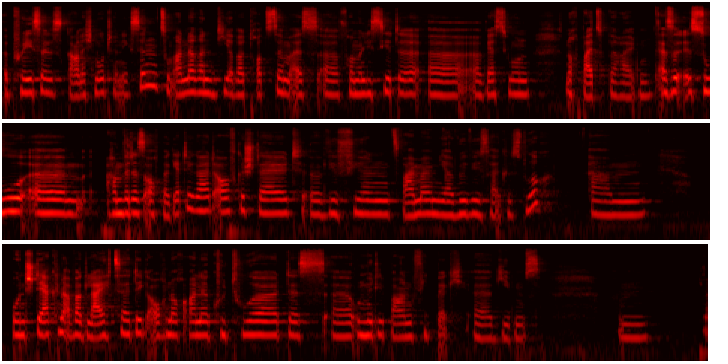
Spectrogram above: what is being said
Appraisals gar nicht notwendig sind, zum anderen die aber trotzdem als äh, formalisierte äh, Version noch beizubehalten. Also so ähm, haben wir das auch bei Get Guide aufgestellt. wir führen zweimal im Jahr Review Cycles durch. Ähm, und stärken aber gleichzeitig auch noch eine Kultur des äh, unmittelbaren Feedback-Gebens. Ähm, ja.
